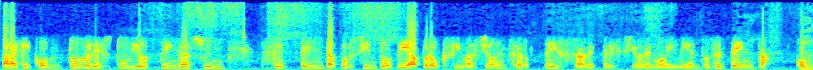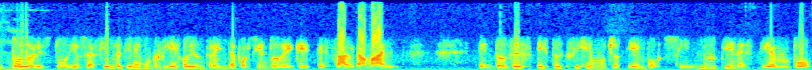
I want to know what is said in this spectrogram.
para que con todo el estudio tengas un 70% de aproximación en certeza de precio, de movimiento, 70 con todo el estudio, o sea, siempre tienes un riesgo de un 30% de que te salga mal. Entonces, esto exige mucho tiempo. Si no tienes tiempo,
